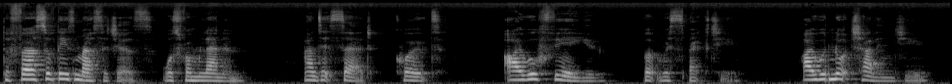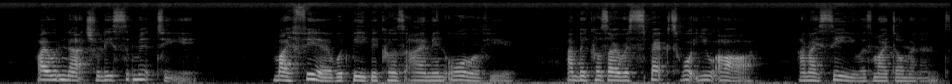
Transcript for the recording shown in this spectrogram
The first of these messages was from Lennon, and it said, quote, I will fear you, but respect you. I would not challenge you. I would naturally submit to you. My fear would be because I am in awe of you, and because I respect what you are, and I see you as my dominant.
